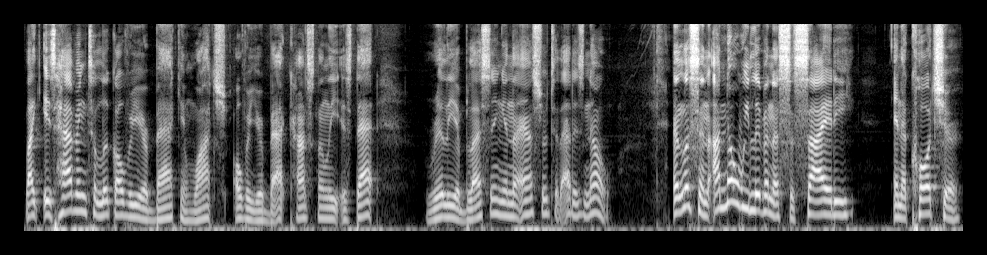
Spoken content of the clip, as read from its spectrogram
Like, is having to look over your back and watch over your back constantly, is that really a blessing? And the answer to that is no. And listen, I know we live in a society, in a culture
